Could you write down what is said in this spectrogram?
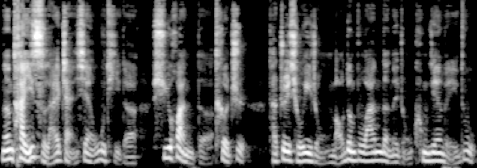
那他以此来展现物体的虚幻的特质，他追求一种矛盾不安的那种空间维度。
